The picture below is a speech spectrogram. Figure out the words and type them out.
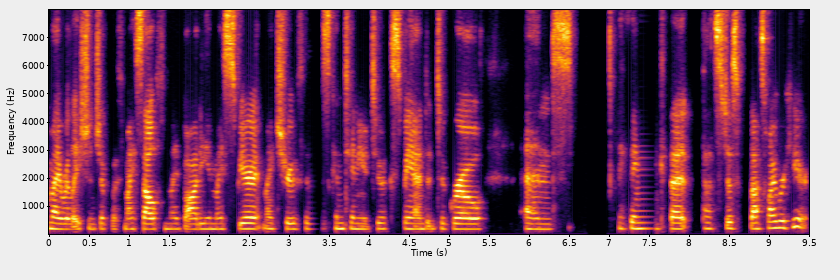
my relationship with myself and my body and my spirit my truth has continued to expand and to grow. And i think that that's just that's why we're here.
